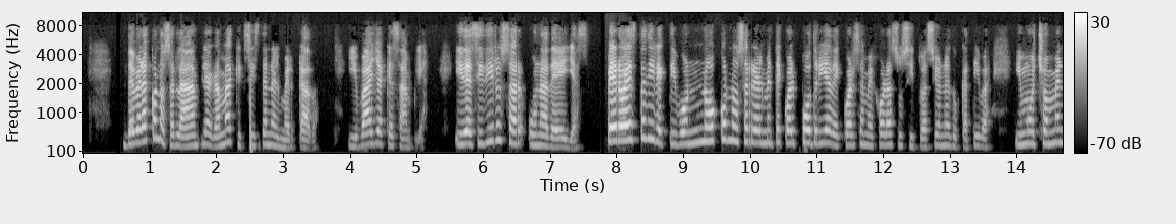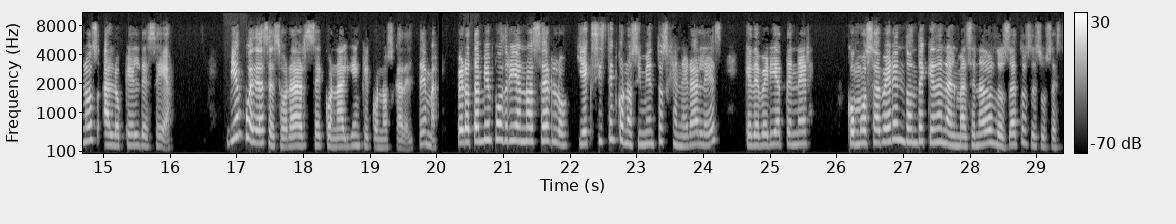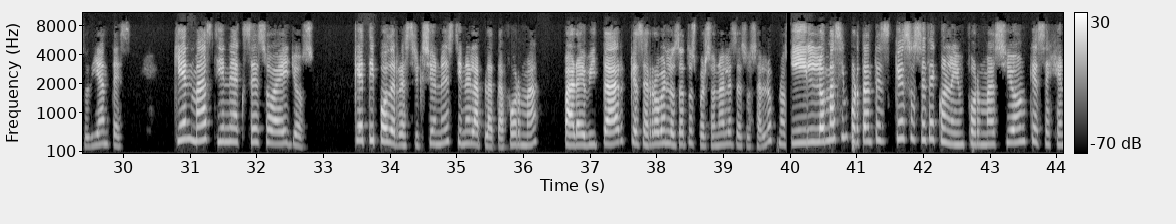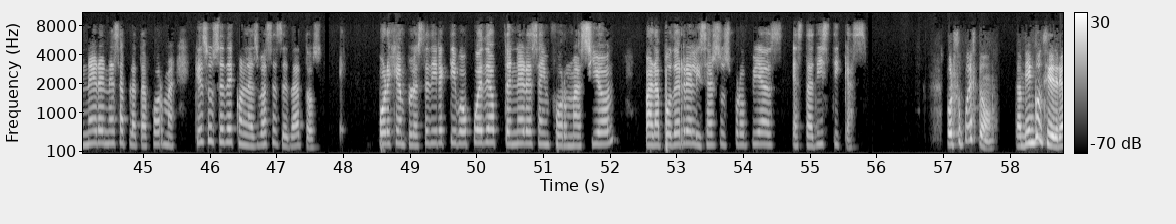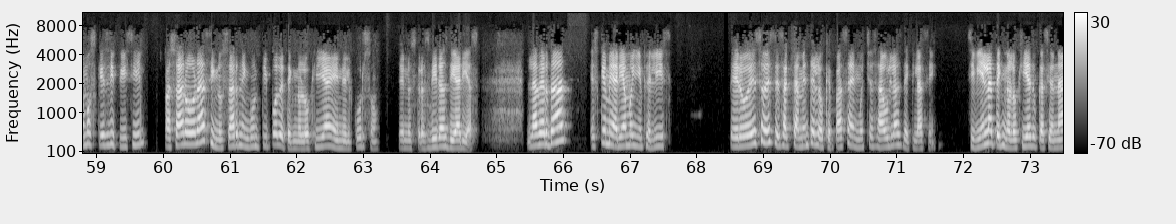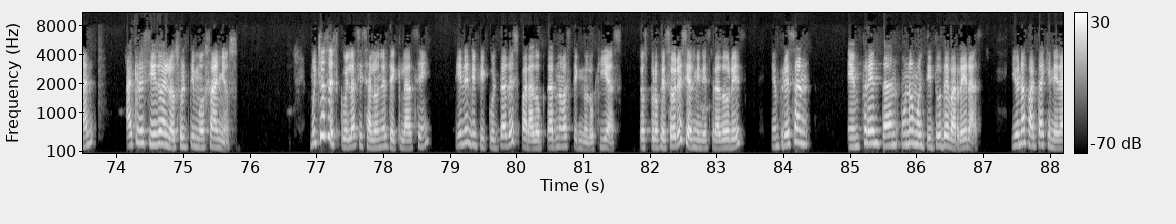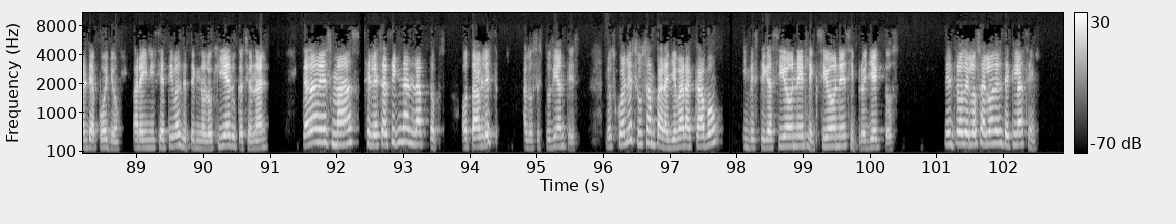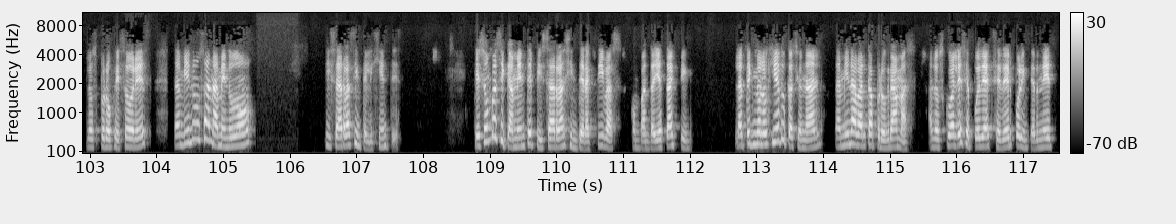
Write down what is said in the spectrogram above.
Deberá conocer la amplia gama que existe en el mercado, y vaya que es amplia, y decidir usar una de ellas. Pero este directivo no conoce realmente cuál podría adecuarse mejor a su situación educativa, y mucho menos a lo que él desea. Bien puede asesorarse con alguien que conozca del tema, pero también podría no hacerlo y existen conocimientos generales que debería tener, como saber en dónde quedan almacenados los datos de sus estudiantes, quién más tiene acceso a ellos, qué tipo de restricciones tiene la plataforma para evitar que se roben los datos personales de sus alumnos. Y lo más importante es qué sucede con la información que se genera en esa plataforma, qué sucede con las bases de datos por ejemplo, este directivo puede obtener esa información para poder realizar sus propias estadísticas. Por supuesto, también consideremos que es difícil pasar horas sin usar ningún tipo de tecnología en el curso de nuestras vidas diarias. La verdad es que me haría muy infeliz, pero eso es exactamente lo que pasa en muchas aulas de clase. Si bien la tecnología educacional ha crecido en los últimos años, Muchas escuelas y salones de clase tienen dificultades para adoptar nuevas tecnologías. Los profesores y administradores enfrentan una multitud de barreras y una falta general de apoyo para iniciativas de tecnología educacional. Cada vez más se les asignan laptops o tablets a los estudiantes, los cuales usan para llevar a cabo investigaciones, lecciones y proyectos. Dentro de los salones de clase, los profesores también usan a menudo pizarras inteligentes, que son básicamente pizarras interactivas con pantalla táctil. La tecnología educacional también abarca programas a los cuales se puede acceder por Internet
